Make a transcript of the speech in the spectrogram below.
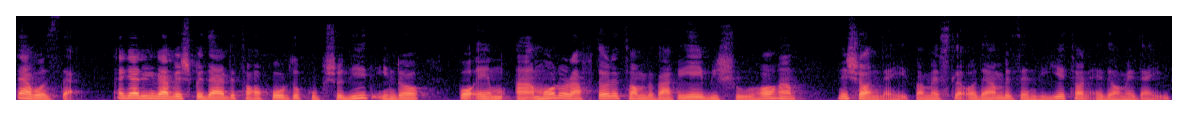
دوازده. اگر این روش به دردتان خورد و خوب شدید این را با اعمال و رفتارتان به بقیه بیشورها هم نشان دهید و مثل آدم به زندگیتان ادامه دهید.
